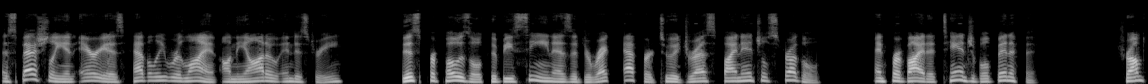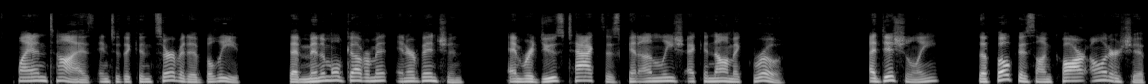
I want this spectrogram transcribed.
especially in areas heavily reliant on the auto industry, this proposal could be seen as a direct effort to address financial struggles and provide a tangible benefit. Trump's plan ties into the conservative belief that minimal government intervention and reduced taxes can unleash economic growth. Additionally, the focus on car ownership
